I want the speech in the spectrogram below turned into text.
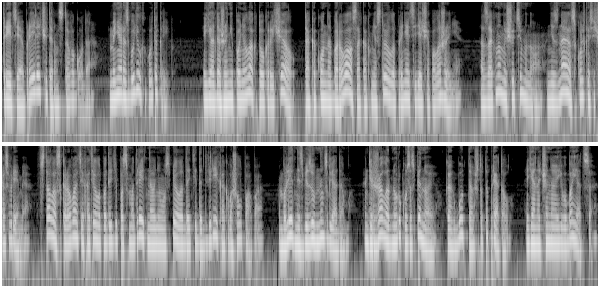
3 апреля 2014 года. Меня разбудил какой-то крик. Я даже не поняла, кто кричал, так как он оборвался, как мне стоило принять сидячее положение. За окном еще темно, не знаю, сколько сейчас время. Встала с кровати, хотела подойти посмотреть, но не успела дойти до двери, как вошел папа. Бледный с безумным взглядом. Держал одну руку за спиной, как будто что-то прятал. Я начинаю его бояться.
